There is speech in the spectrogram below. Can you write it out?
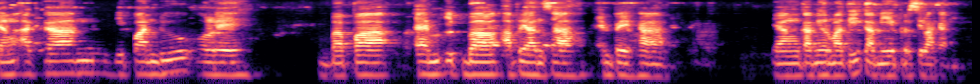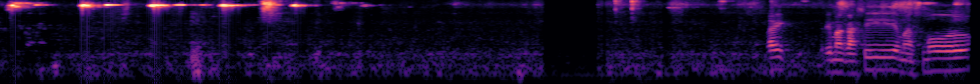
yang akan dipandu oleh Bapak M. Iqbal Apriansah, MPH. Yang kami hormati, kami persilahkan. Baik, terima kasih Mas Mul.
